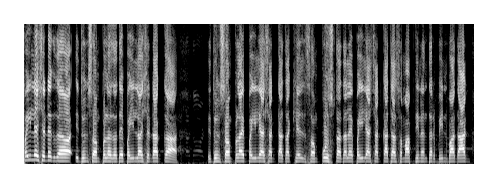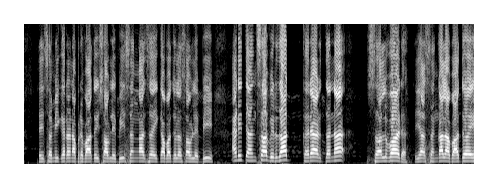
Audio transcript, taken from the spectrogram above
पहिलं षटक इथून संपलं जाते पहिला षटक इथून संपलाय पहिल्या षटकाचा खेळ. संपुष्टात आलाय पहिल्या षटकाच्या समाप्तीनंतर बिनबाद आठ. हे समीकरण आपण पाहतोय सावले. बी संघाचं एका बाजूला सावले. बी आणि त्यांचा विरोधात खऱ्या अर्थानं सलवड या संघाला पाहतोय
